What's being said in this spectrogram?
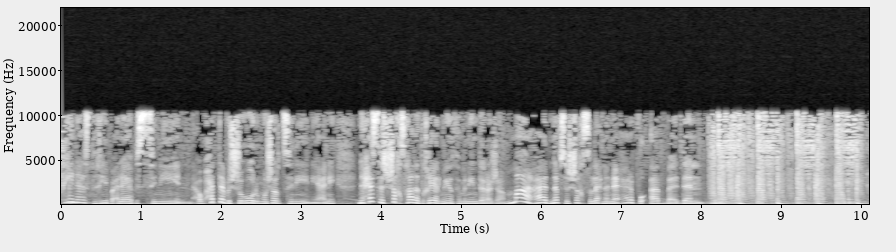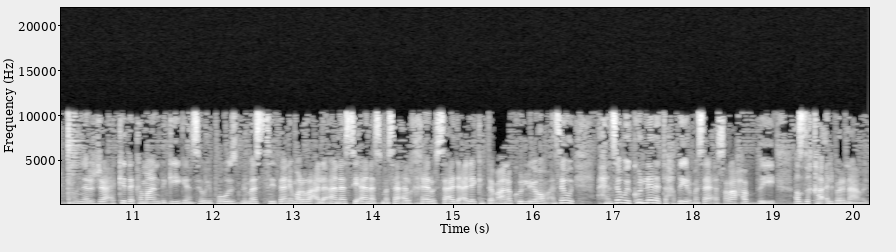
في ناس نغيب عليها بالسنين أو حتى بالشهور مو شرط سنين يعني. نحس الشخص هذا تغير 180 درجة. ما عاد نفس الشخص اللي إحنا نعرفه ابدا. ونرجع كذا كمان دقيقة نسوي بوز نمسي ثاني مرة على أنس. يا أنس مساء الخير والسعادة عليك أنت معنا كل يوم. حنسوي حنسوي كل ليلة تحضير مساء صراحة بأصدقاء البرنامج.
